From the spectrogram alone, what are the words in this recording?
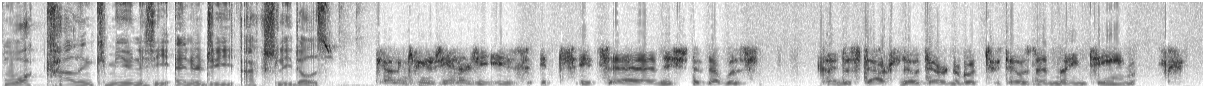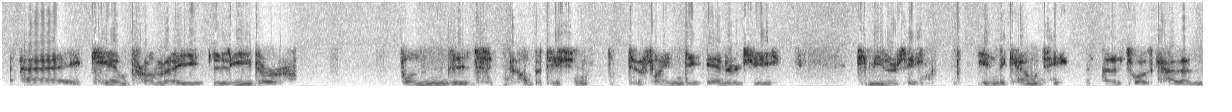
what Callan Community Energy actually does. Callan Community Energy is it's it's an initiative that was kind of started out there in about 2019. Uh, it came from a leader funded competition to find the energy community in the county, and it was Callan.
